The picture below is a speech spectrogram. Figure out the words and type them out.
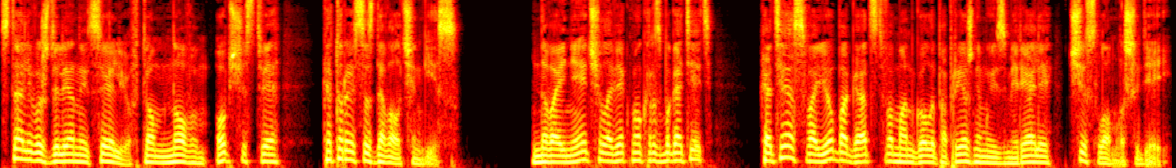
стали вожделенной целью в том новом обществе, которое создавал Чингис. На войне человек мог разбогатеть, хотя свое богатство монголы по-прежнему измеряли числом лошадей.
